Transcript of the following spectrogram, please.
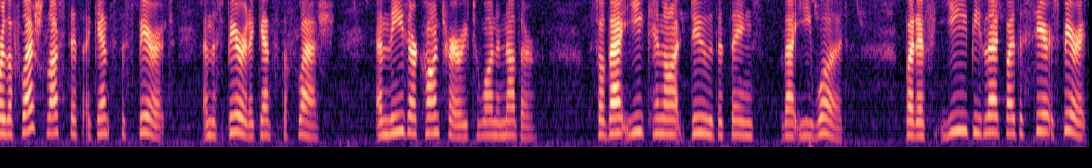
For the flesh lusteth against the Spirit, and the Spirit against the flesh, and these are contrary to one another, so that ye cannot do the things that ye would. But if ye be led by the Spirit,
